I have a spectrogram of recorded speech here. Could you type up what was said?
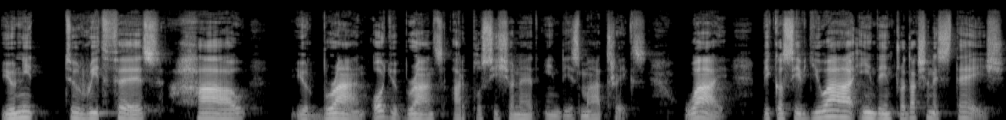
You need to read first how your brand or your brands are positioned in this matrix. Why? Because if you are in the introduction stage,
